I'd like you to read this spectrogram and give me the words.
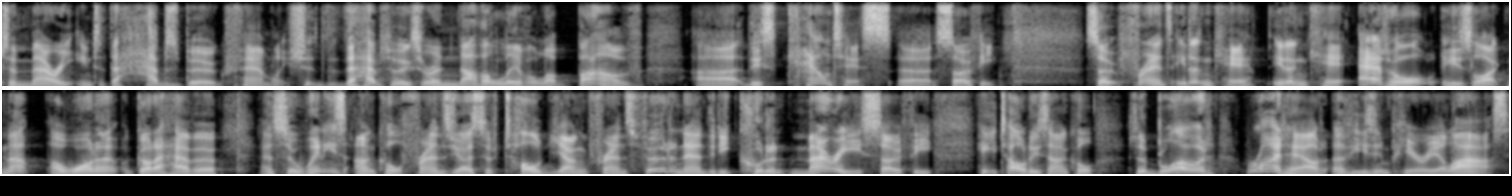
to marry into the Habsburg family. The Habsburgs are another level above uh, this Countess, uh, Sophie. So Franz, he doesn't care. He doesn't care at all. He's like, nah, I want her, got to have her. And so when his uncle, Franz Josef, told young Franz Ferdinand that he couldn't marry Sophie, he told his uncle to blow it right out of his imperial ass.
